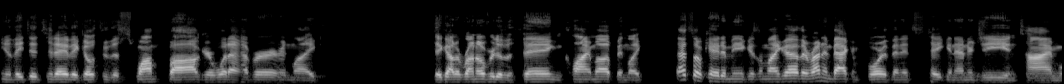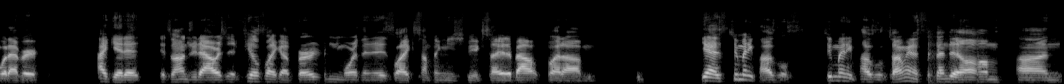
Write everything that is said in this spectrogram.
you know, they did today, they go through the swamp bog or whatever, and like they got to run over to the thing and climb up, and like that's okay to me because I'm like, oh, they're running back and forth and it's taking energy and time, whatever. I get it. It's 100 hours. It feels like a burden more than it is like something you should be excited about. But um, yeah, it's too many puzzles. Too many puzzles. So I'm gonna send it home on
